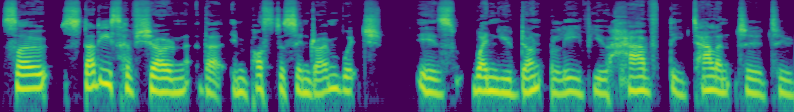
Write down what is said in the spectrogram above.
So, studies have shown that imposter syndrome, which is when you don't believe you have the talent to to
